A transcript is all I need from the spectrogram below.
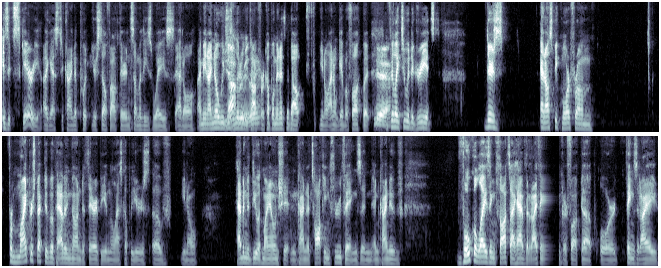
is it scary, I guess, to kind of put yourself out there in some of these ways at all? I mean, I know we just Not literally talked for a couple minutes about, you know, I don't give a fuck, but I feel like to a degree it's there's and I'll speak more from from my perspective of having gone to therapy in the last couple of years of, you know, having to deal with my own shit and kind of talking through things and and kind of vocalizing thoughts I have that I think are fucked up or things that I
